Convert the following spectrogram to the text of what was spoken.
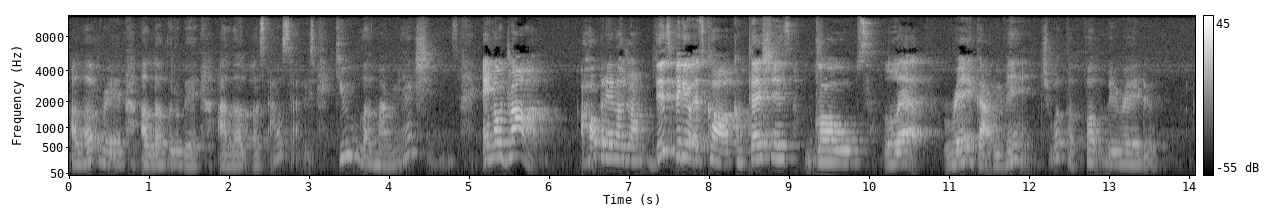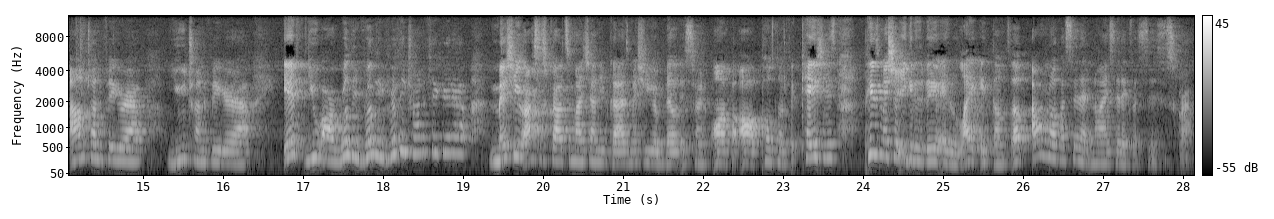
I love Red. I love Little Bit. I love us outsiders. You love my reactions. Ain't no drama. I hope it ain't no drama. This video is called Confessions Goes Left. Red got revenge. What the fuck did Red do? I'm trying to figure out. You trying to figure out. If you are really, really, really trying to figure it out, make sure you are subscribed to my channel, you guys. Make sure your bell is turned on for all post notifications. Please make sure you give this video a like, a thumbs up. I don't know if I said that. No, I said it I said subscribe.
